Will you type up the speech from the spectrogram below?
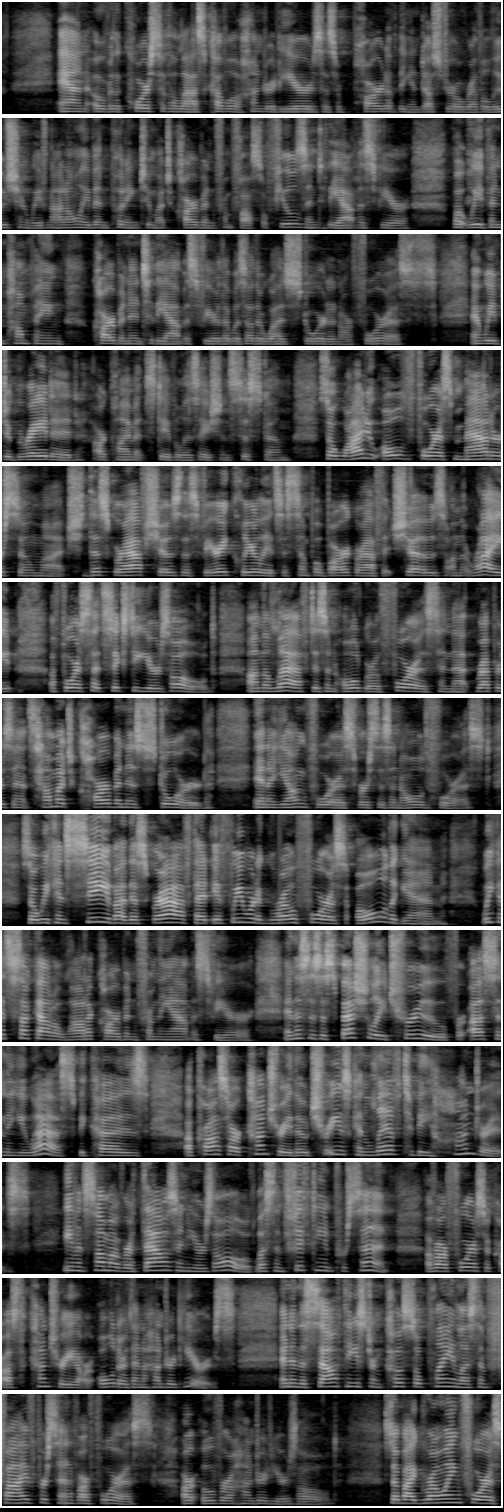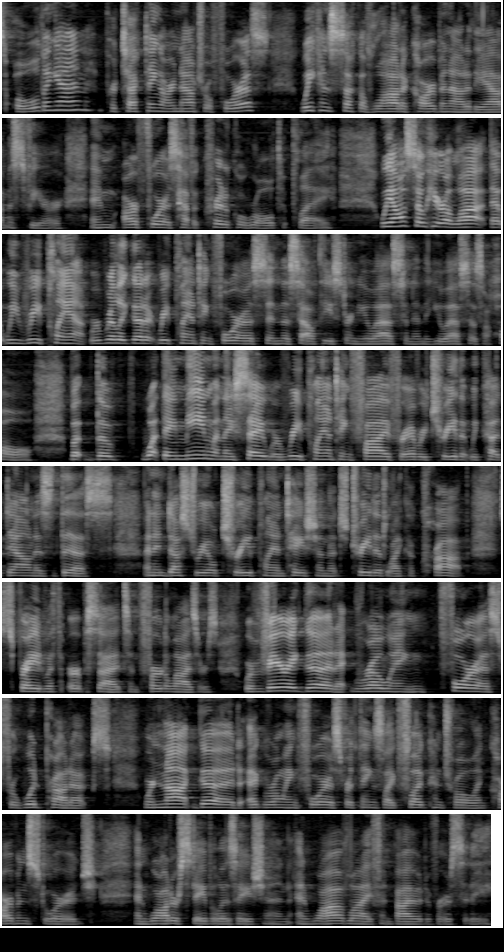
And over the course of the last couple of hundred years, as a part of the Industrial Revolution, we've not only been putting too much carbon from fossil fuels into the atmosphere, but we've been pumping carbon into the atmosphere that was otherwise stored in our forests. And we've degraded our climate stabilization system. So, why do old forests matter so much? This graph shows this very clearly. It's a simple bar graph. It shows on the right a forest that's 60 years old. On the left is an old growth forest, and that represents how much carbon is stored in a young forest versus an old forest. So we can see by this graph that if we were to grow forests old again, we could suck out a lot of carbon from the atmosphere. And this is especially true for us in the US because across our country, though trees can live to be hundreds, even some over a thousand years old. Less than 15% of our forests across the country are older than 100 years. And in the southeastern coastal plain, less than 5% of our forests are over 100 years old. So, by growing forests old again, protecting our natural forests, we can suck a lot of carbon out of the atmosphere, and our forests have a critical role to play. We also hear a lot that we replant. We're really good at replanting forests in the southeastern US and in the US as a whole. But the what they mean when they say we're replanting five for every tree that we cut down is this an industrial tree plantation that's treated like a crop, sprayed with herbicides and fertilizers. We're very good at growing forests for wood products. We're not good at growing forests for things like flood control and carbon storage and water stabilization and wildlife and biodiversity.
